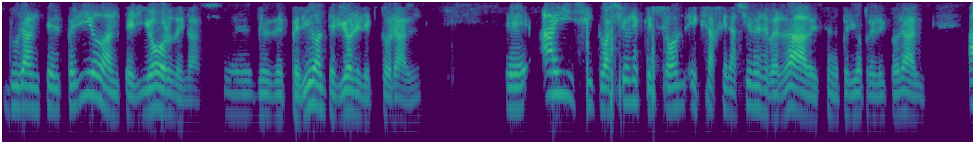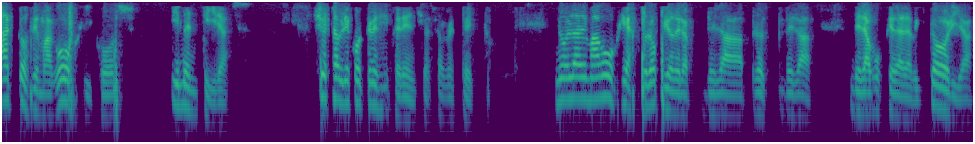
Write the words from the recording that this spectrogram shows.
durante el periodo anterior de las, eh, periodo anterior electoral, eh, hay situaciones que son exageraciones de verdades en el periodo preelectoral, actos demagógicos y mentiras. Yo establezco tres diferencias al respecto. No, la demagogia es propio de la, de la, de la, de la búsqueda de la victoria.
